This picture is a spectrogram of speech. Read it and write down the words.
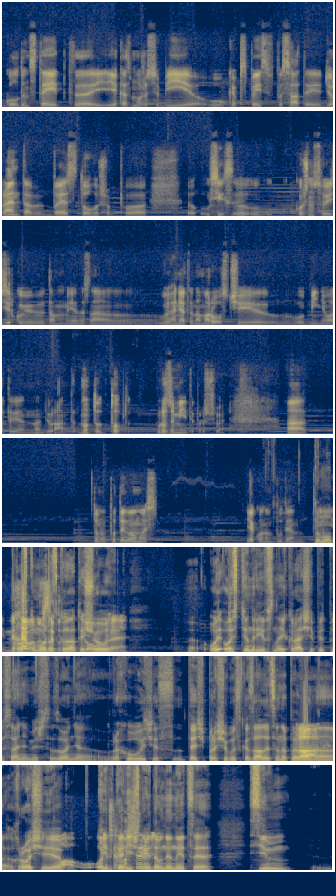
Golden State, е, яка зможе собі у CapSpace вписати Дюрента без того, щоб усіх кожну свою зірку там, я не знаю, виганяти на мороз чи обмінювати на Дюранта. Ну, то, тобто, розумієте про що я. А, Тому подивимось, як воно буде. Тому І просто можна сказати, що Остін Рівс найкраще підписання міжсезоння, враховуючи те, про що ми сказали, це, напевно, так. на гроші кількарічної давнини це 7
